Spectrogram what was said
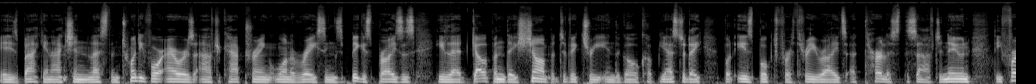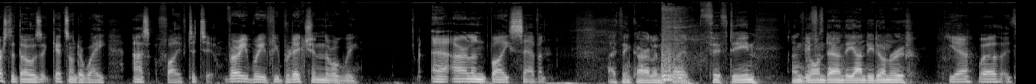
is back in action less than 24 hours after capturing one of racing's biggest prizes. He led Galopin des Champs to victory in the Gold Cup yesterday, but is booked for three rides at Thurles this afternoon. The first of those gets underway at 5 to 2. Very briefly, prediction in the rugby. Uh, Ireland by 7. I think Ireland by 15 and going down the Andy Dunn route. Yeah, well, it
